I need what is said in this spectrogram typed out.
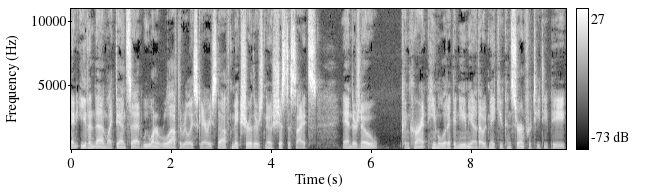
And even then, like Dan said, we want to rule out the really scary stuff, make sure there's no schistocytes and there's no concurrent hemolytic anemia that would make you concerned for TTP.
